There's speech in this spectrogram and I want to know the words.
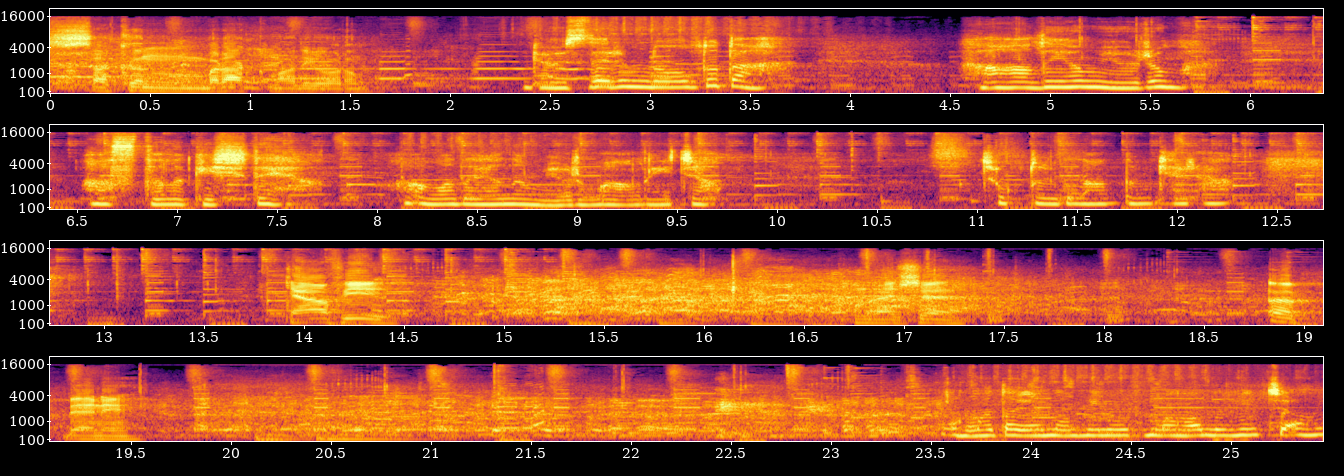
sakın bırakma diyorum. Gözlerim doldu da ağlayamıyorum. Hastalık işte. Ama dayanamıyorum ağlayacağım. Çok duygulandım Kerem. Kafi. Ayşe. Öp beni. Ama dayanamıyorum ağlayacağım.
